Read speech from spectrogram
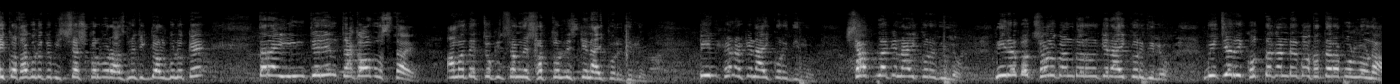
এই কথাগুলোকে বিশ্বাস করব, রাজনৈতিক দলগুলোকে? তারা ইন্টারিম থাকা অবস্থায় আমাদের চোখের সামনে সাতচল্লিশকে নাই করে দিল, পিলখানাকে নাই করে দিল, শাপলাকে নাই করে দিল। নিরাপদ সড়ক আন্দোলনকে নাই করে দিল। বিচারিক হত্যাকাণ্ডের কথা তারা বলল না।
